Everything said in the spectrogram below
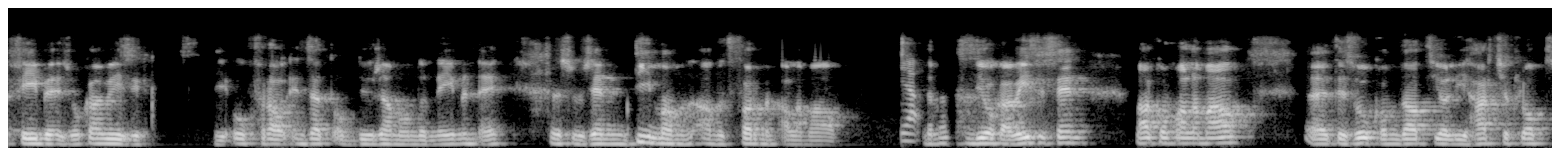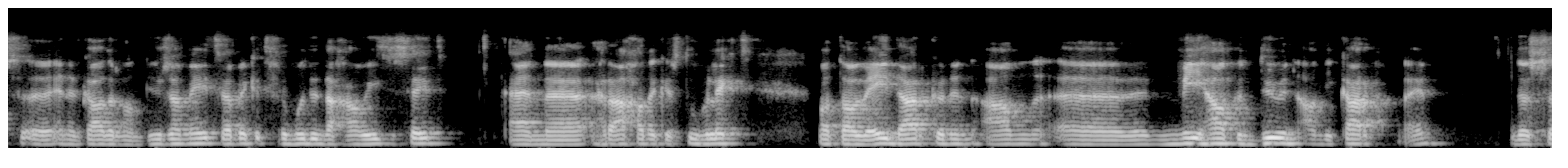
Febe is ook aanwezig, die ook vooral inzet op duurzaam ondernemen. Hè? Dus we zijn een team aan, aan het vormen allemaal. Ja. De mensen die ook aanwezig zijn, welkom allemaal. Uh, het is ook omdat jullie hartje klopt uh, in het kader van duurzaamheid, heb ik het vermoeden dat je aanwezig bent. En uh, graag had ik eens toegelicht wat dat wij daar kunnen aan meehelpen duwen aan die kar. Hè. Dus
